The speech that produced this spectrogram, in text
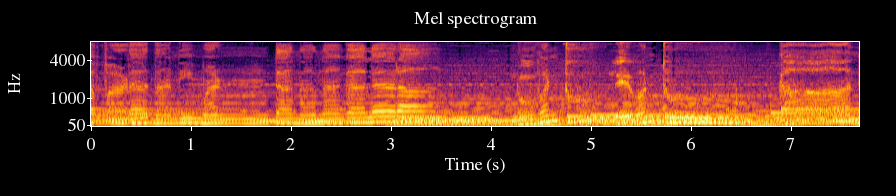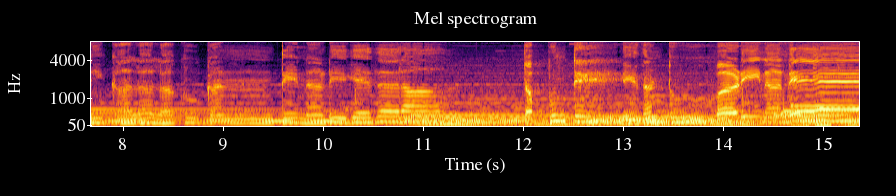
పడదని మంట ననగలరా. నువ్వంటూ లేవంటూ కాని కలలకు కంటి నడిగెదరా. తప్పుంటే నీదంటూ పడిన నేలా.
